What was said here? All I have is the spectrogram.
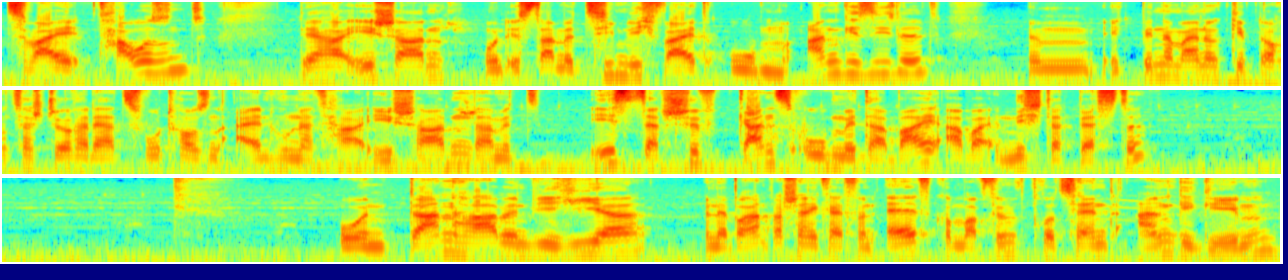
2000, der HE-Schaden, und ist damit ziemlich weit oben angesiedelt. Ähm, ich bin der Meinung, es gibt auch einen Zerstörer, der hat 2100 HE Schaden. Damit ist das Schiff ganz oben mit dabei, aber nicht das Beste. Und dann haben wir hier eine Brandwahrscheinlichkeit von 11,5% angegeben.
